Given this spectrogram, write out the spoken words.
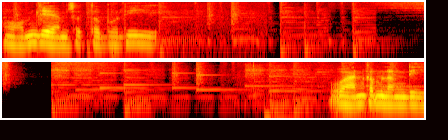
หอมแยมสตรอเบอรี่ หวานกำลังดี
